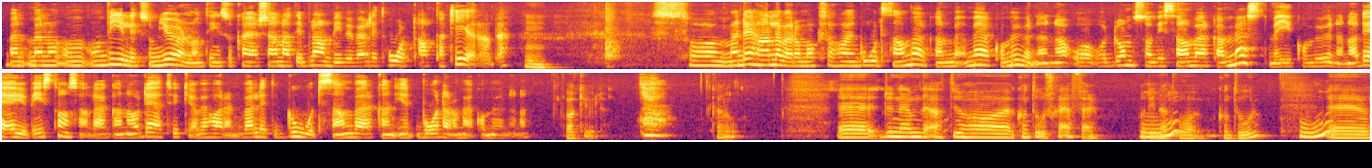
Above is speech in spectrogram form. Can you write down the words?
Men, men om, om vi liksom gör någonting så kan jag känna att ibland blir vi väldigt hårt attackerade. Mm. Så, men det handlar väl om också att ha en god samverkan med, med kommunerna och, och de som vi samverkar mest med i kommunerna det är ju biståndsanläggarna och det tycker jag vi har en väldigt god samverkan i båda de här kommunerna. Vad kul. Ja, Kanon. Eh, du nämnde att du har kontorschefer på dina två kontor. Eh,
